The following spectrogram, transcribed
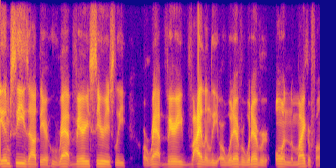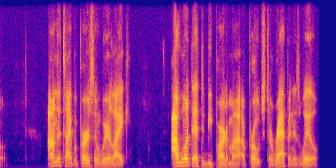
MCs out there who rap very seriously or rap very violently or whatever, whatever on the microphone. I'm the type of person where like I want that to be part of my approach to rapping as well.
